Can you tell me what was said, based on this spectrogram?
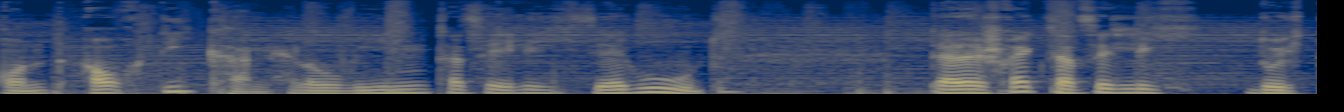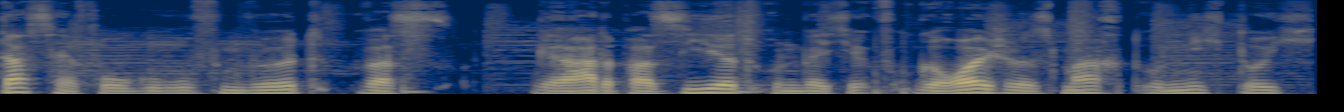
Und auch die kann Halloween tatsächlich sehr gut. Da der Schreck tatsächlich durch das hervorgerufen wird, was gerade passiert und welche Geräusche es macht und nicht durch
